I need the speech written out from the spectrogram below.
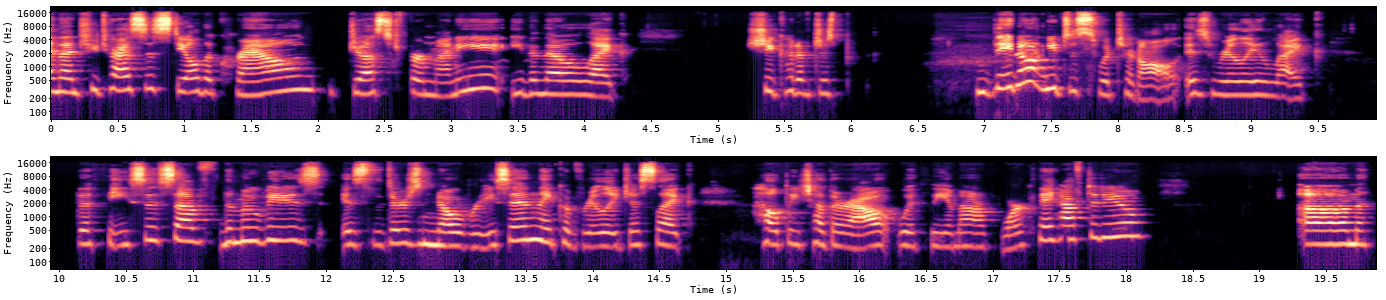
and then she tries to steal the crown just for money even though like she could have just they don't need to switch at all is really like the thesis of the movies is that there's no reason they could really just like help each other out with the amount of work they have to do. Um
